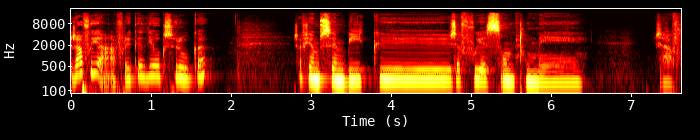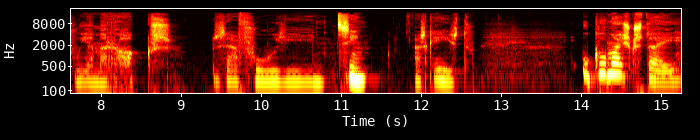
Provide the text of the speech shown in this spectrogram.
Já fui à África, Diogo Ceruca. Já fui a Moçambique, já fui a São Tomé, já fui a Marrocos, já fui. Sim, acho que é isto. O que eu mais gostei,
